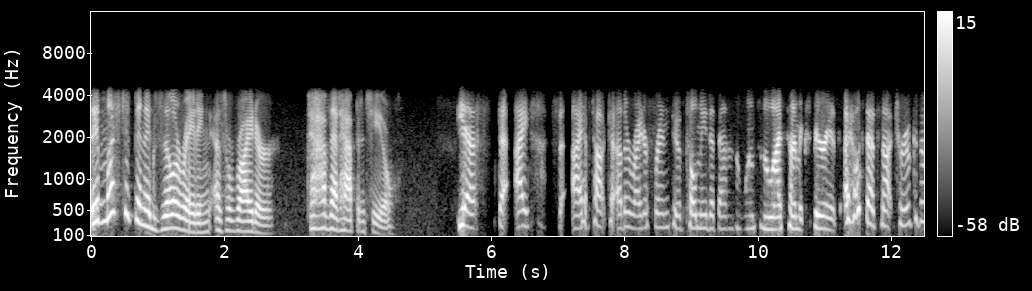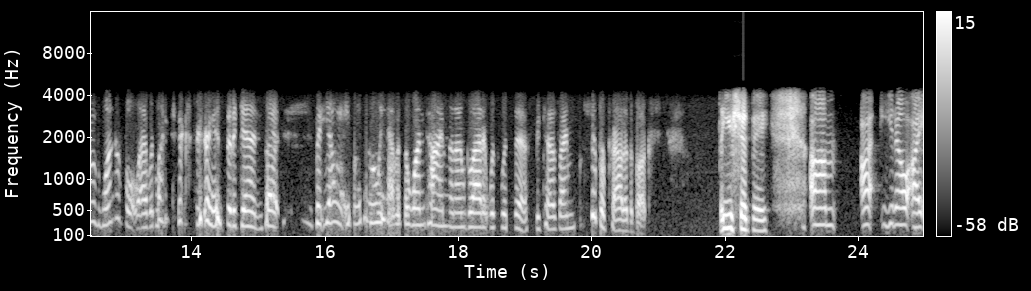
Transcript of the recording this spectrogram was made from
It must have been exhilarating as a writer to have that happen to you. Yes, that I I have talked to other writer friends who have told me that that is a once in a lifetime experience. I hope that's not true because it was wonderful. I would like to experience it again, but but yeah, if I can only have it the one time, then I'm glad it was with this because I'm super proud of the books. You should be. Um, I, you know, I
